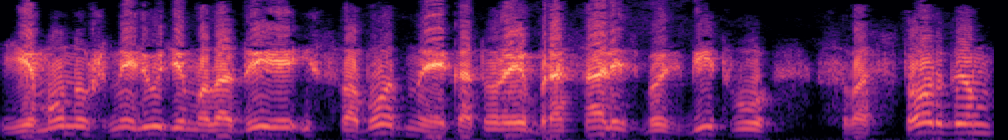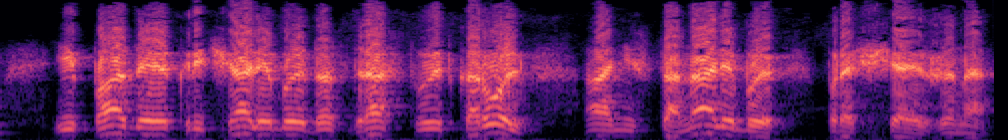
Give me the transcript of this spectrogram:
Ему нужны люди молодые и свободные, которые бросались бы в битву с восторгом и, падая, кричали бы «Да здравствует король!», а не стонали бы «Прощай, жена!».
